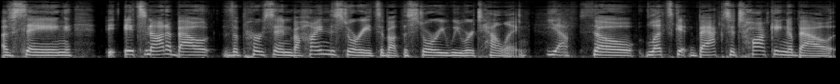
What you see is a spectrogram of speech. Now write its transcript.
of saying it's not about the person behind the story, it's about the story we were telling. Yeah. So let's get back to talking about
